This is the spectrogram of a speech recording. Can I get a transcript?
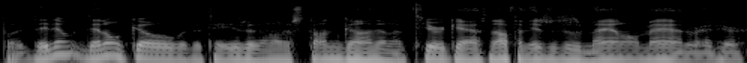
but they don't they don't go with a taser. They don't have a stun gun. They don't have tear gas. Nothing. These are just man on man right here.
